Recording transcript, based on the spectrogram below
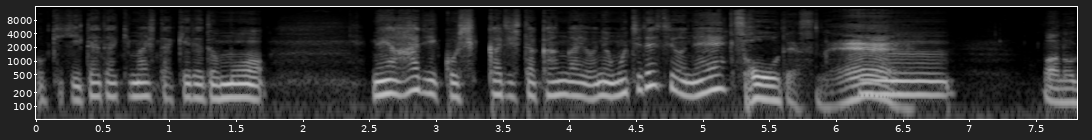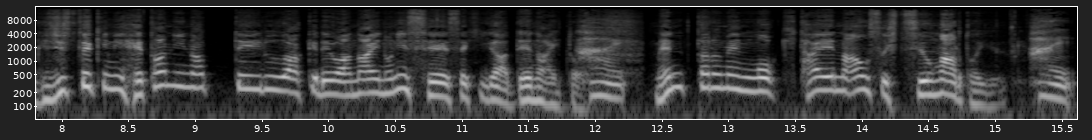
お聞きいただきましたけれども、ね、やはりこうしっかりした考えをね、お持ちですよね。そうですね。あの、技術的に下手になっているわけではないのに成績が出ないと。はい。メンタル面を鍛え直す必要があるという。はい。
